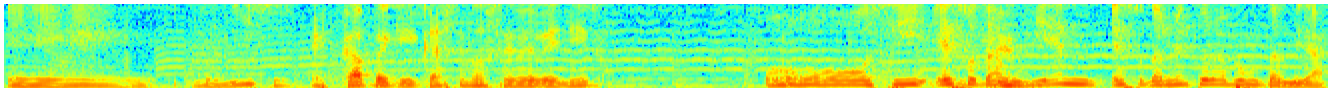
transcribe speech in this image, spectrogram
eh, le dice, Escape que casi no se ve venir. oh, sí, eso Sí. también, eso también te lo voy a preguntar, mira.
